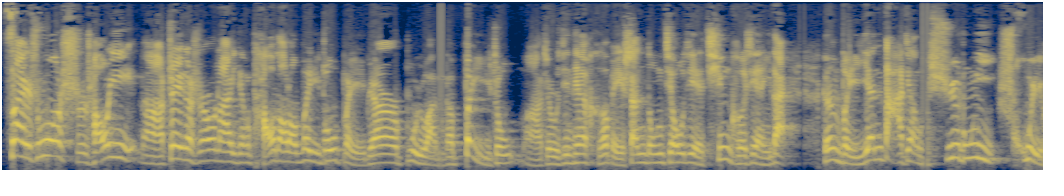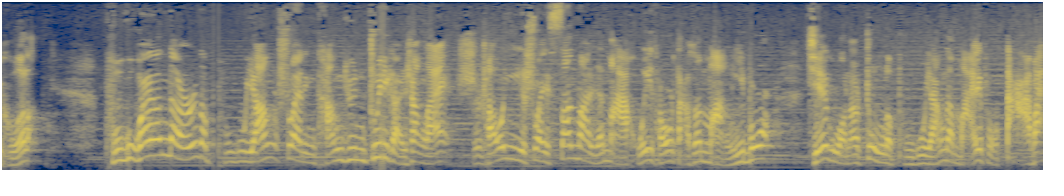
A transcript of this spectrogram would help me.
再说史朝义啊，这个时候呢，已经逃到了魏州北边不远的贝州啊，就是今天河北、山东交界清河县一带，跟韦燕大将薛忠义会合了。仆固怀恩的儿子仆固阳率领唐军追赶上来，史朝义率三万人马回头打算莽一波，结果呢中了仆固阳的埋伏，大败。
